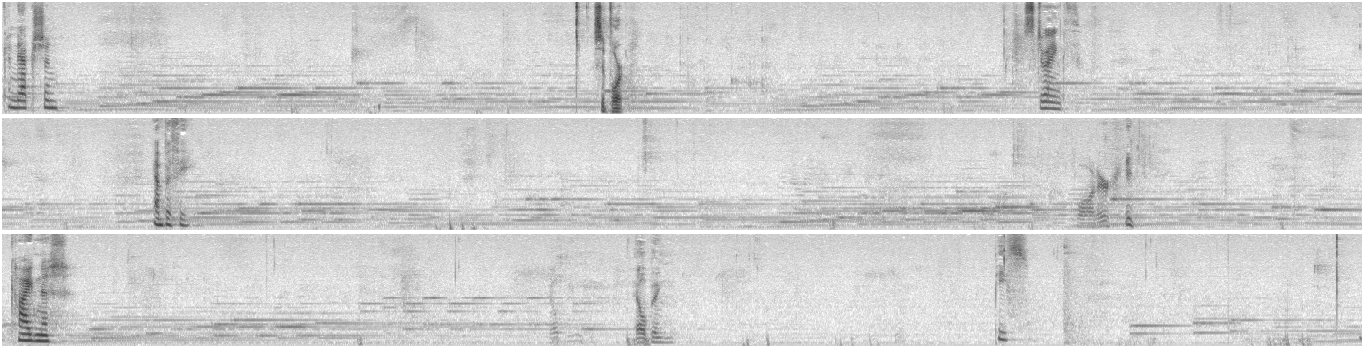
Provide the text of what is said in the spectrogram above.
Connection. Support. Strength. Empathy. Water. Kindness. Helping. Peace.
